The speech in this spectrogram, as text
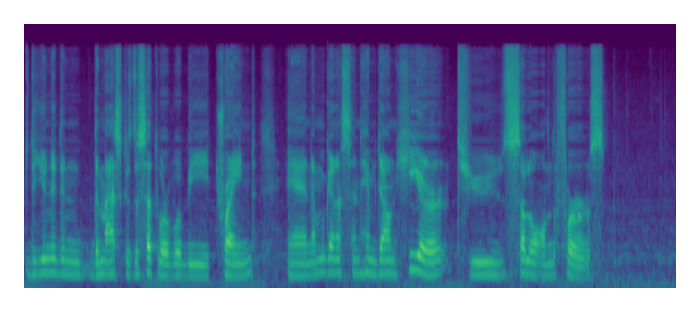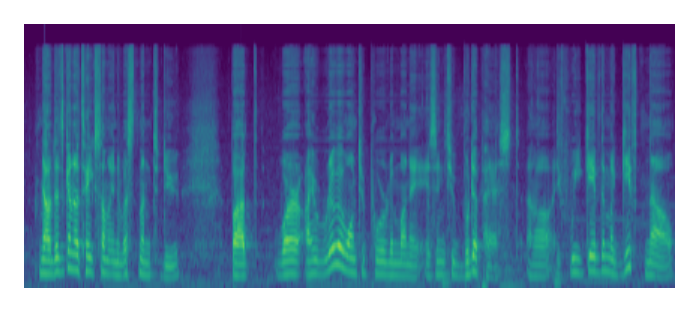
the unit in Damascus, the settler, will be trained, and I'm gonna send him down here to solo on the furs. Now, that's gonna take some investment to do, but where I really want to pour the money is into Budapest. Uh, if we gave them a gift now,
